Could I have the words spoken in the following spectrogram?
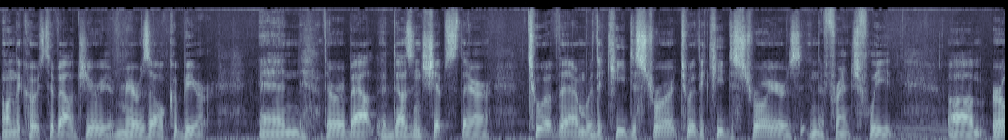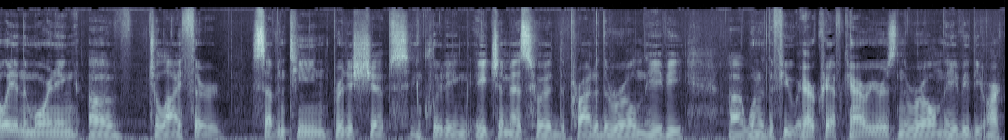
on the coast of Algeria, Mers el Kabir, and there were about a dozen ships there. Two of them were the key destroyer, two of the key destroyers in the French fleet. Um, early in the morning of July 3rd, 17 British ships, including HMS Hood, the pride of the Royal Navy, uh, one of the few aircraft carriers in the Royal Navy, the Ark,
